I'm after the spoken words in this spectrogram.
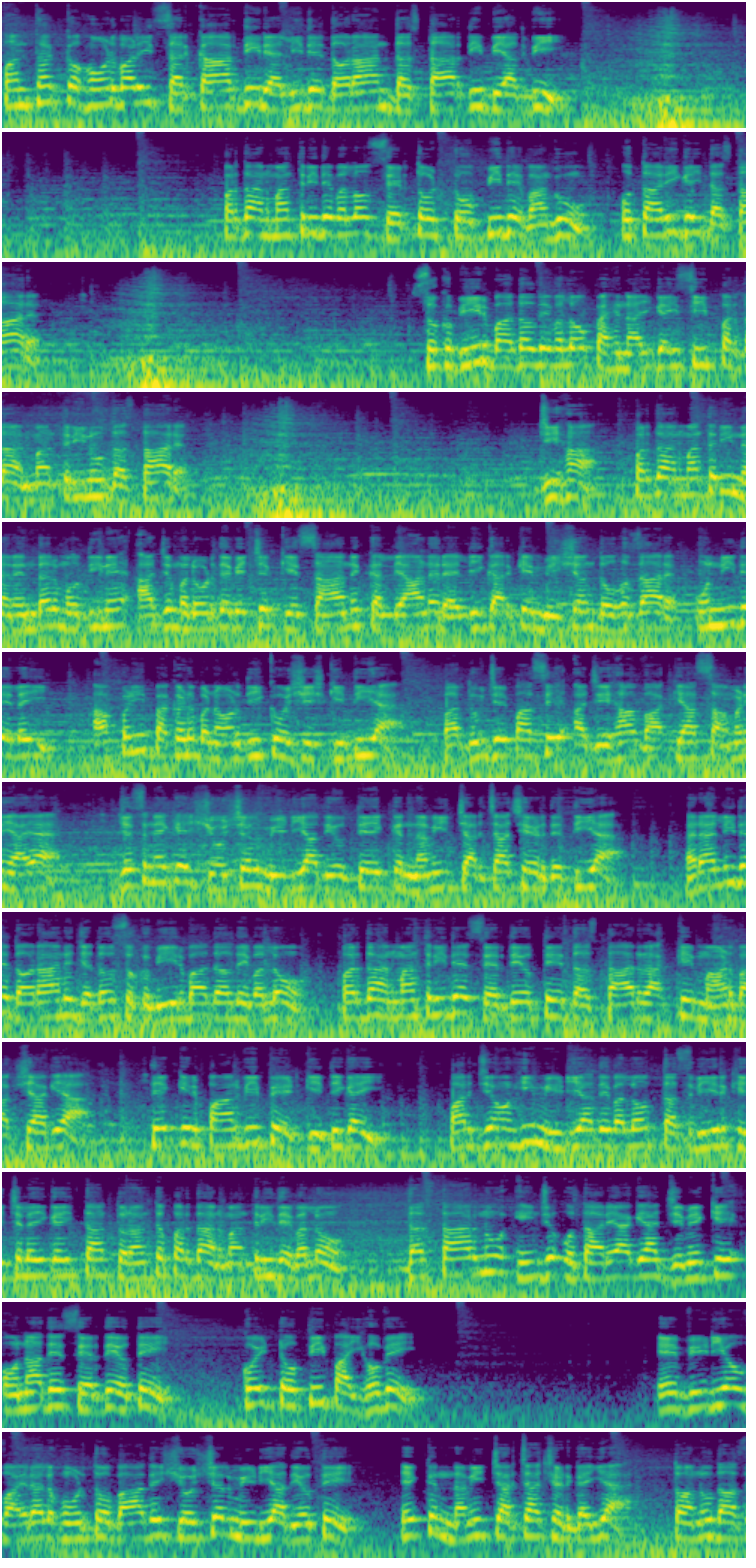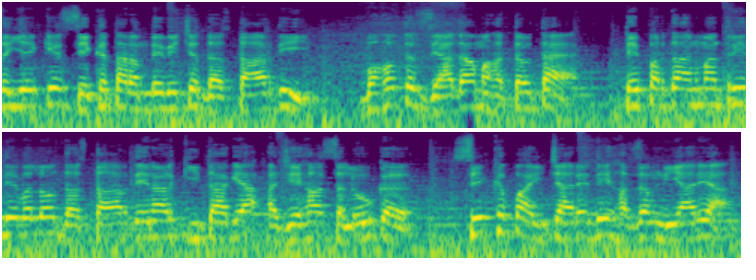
ਪੰਥਕ ਹੋਣ ਵਾਲੀ ਸਰਕਾਰ ਦੀ ਰੈਲੀ ਦੇ ਦੌਰਾਨ ਦਸਤਾਰ ਦੀ ਬੇਅਦਬੀ। ਪ੍ਰਧਾਨ ਮੰਤਰੀ ਦੇ ਵੱਲੋਂ ਸਿਰ ਤੋਂ ਟੋਪੀ ਦੇ ਵਾਂਗੂ ਉਤਾਰੀ ਗਈ ਦਸਤਾਰ। ਸੁਖਬੀਰ ਬਾਦਲ ਦੇ ਵੱਲੋਂ ਪਹਿਨਾਈ ਗਈ ਸੀ ਪ੍ਰਧਾਨ ਮੰਤਰੀ ਨੂੰ ਦਸਤਾਰ। ਜੀ ਹਾਂ, ਪ੍ਰਧਾਨ ਮੰਤਰੀ ਨਰਿੰਦਰ ਮੋਦੀ ਨੇ ਅੱਜ ਮਲੋੜ ਦੇ ਵਿੱਚ ਕਿਸਾਨ ਕਲਿਆਣ ਰੈਲੀ ਕਰਕੇ ਮਿਸ਼ਨ 2019 ਦੇ ਲਈ ਆਪਣੀ ਪਕੜ ਬਣਾਉਣ ਦੀ ਕੋਸ਼ਿਸ਼ ਕੀਤੀ ਹੈ। ਪਰ ਦੂਜੇ ਪਾਸੇ ਅਜਿਹਾ ਵਾਕਿਆ ਸਾਹਮਣੇ ਆਇਆ ਹੈ, ਜਿਸ ਨੇ ਕਿ ਸੋਸ਼ਲ ਮੀਡੀਆ ਦੇ ਉੱਤੇ ਇੱਕ ਨਵੀਂ ਚਰਚਾ ਛੇੜ ਦਿੱਤੀ ਹੈ। ਰੈਲੀ ਦੇ ਦੌਰਾਨ ਜਦੋਂ ਸੁਖਬੀਰ ਬਾਦਲ ਦੇ ਵੱਲੋਂ ਪ੍ਰਧਾਨ ਮੰਤਰੀ ਦੇ ਸਿਰ ਦੇ ਉੱਤੇ ਦਸਤਾਰ ਰੱਖ ਕੇ ਮਾਣ ਬਖਸ਼ਿਆ ਗਿਆ ਤੇ ਕਿਰਪਾਨ ਵੀ ਭੇਟ ਕੀਤੀ ਗਈ। ਪਰ ਜਿਉਂ ਹੀ ਮੀਡੀਆ ਦੇ ਵੱਲੋਂ ਤਸਵੀਰ ਖਿੱਚ ਲਈ ਗਈ ਤਾਂ ਤੁਰੰਤ ਪ੍ਰਧਾਨ ਮੰਤਰੀ ਦੇ ਵੱਲੋਂ ਦਸਤਾਰ ਨੂੰ ਇੰਜ ਉਤਾਰਿਆ ਗਿਆ ਜਿਵੇਂ ਕਿ ਉਹਨਾਂ ਦੇ ਸਿਰ ਦੇ ਉੱਤੇ ਕੋਈ ਟੋਪੀ ਪਾਈ ਹੋਵੇ। ਇਹ ਵੀਡੀਓ ਵਾਇਰਲ ਹੋਣ ਤੋਂ ਬਾਅਦ ਸੋਸ਼ਲ ਮੀਡੀਆ ਦੇ ਉੱਤੇ ਇੱਕ ਨਵੀਂ ਚਰਚਾ ਛਿੜ ਗਈ ਹੈ। ਤੁਹਾਨੂੰ ਦੱਸ ਦਈਏ ਕਿ ਸਿੱਖ ਧਰਮ ਦੇ ਵਿੱਚ ਦਸਤਾਰ ਦੀ ਬਹੁਤ ਜ਼ਿਆਦਾ ਮਹੱਤਵਤਾ ਹੈ ਤੇ ਪ੍ਰਧਾਨ ਮੰਤਰੀ ਦੇ ਵੱਲੋਂ ਦਸਤਾਰ ਦੇ ਨਾਲ ਕੀਤਾ ਗਿਆ ਅਜਿਹਾ ਸਲੂਕ ਸਿੱਖ ਭਾਈਚਾਰੇ ਦੇ ਹਜ਼ਮ ਨਹੀਂ ਆ ਰਿਹਾ।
